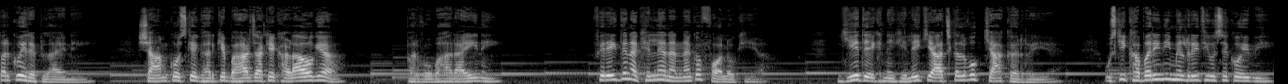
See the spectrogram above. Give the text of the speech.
पर कोई रिप्लाई नहीं। शाम को उसके घर के बाहर जाके खड़ा हो गया, पर वो बाहर आई नहीं। फिर एक दिन अखिल ने अनन्या को फॉलो किया। ये देखने के लिए कि आजकल वो क्या कर रही है। उसकी खबर ही नहीं मिल रही थी उसे कोई भी।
